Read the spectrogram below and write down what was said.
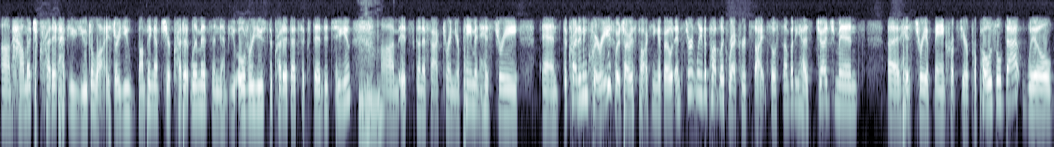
um, how much credit have you utilized, are you bumping up to your credit limits, and have you overused the credit that's extended to you? Mm-hmm. Um, it's going to factor in your payment history and the credit inquiries, which I was talking talking about, and certainly the public record side. So if somebody has judgments, a history of bankruptcy or proposal, that will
